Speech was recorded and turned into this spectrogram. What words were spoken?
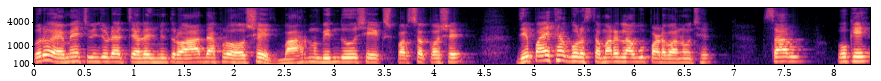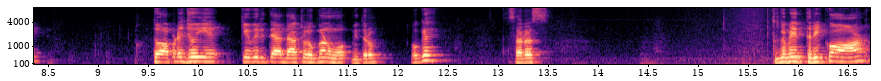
બરાબર? એમએચ વિંજોડા ચેલેન્જ મિત્રો, આ દાખલો હશે જ. બહારનું બિંદુ હશે, એક સ્પર્શક હશે. જે પાયથાગોરસ તમારે લાગુ પાડવાનો છે. સારું. ઓકે. તો આપણે જોઈએ કેવી રીતે આ દાખલો ગણવો, મિત્રો? ઓકે? સરસ. તો કે ભાઈ, ત્રિકોણ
